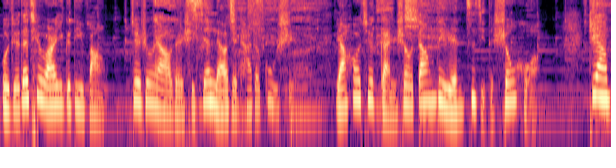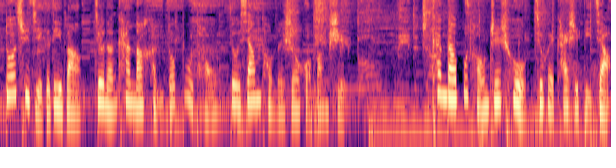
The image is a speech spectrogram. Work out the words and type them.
我觉得去玩一个地方，最重要的是先了解它的故事，然后去感受当地人自己的生活。这样多去几个地方，就能看到很多不同又相同的生活方式。看到不同之处，就会开始比较，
